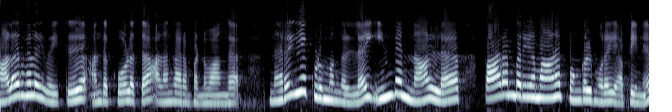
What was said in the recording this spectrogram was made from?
மலர்களை வைத்து அந்த கோலத்தை அலங்காரம் பண்ணுவாங்க. நிறைய குடும்பங்களில் இந்த நாளில் பாரம்பரியமான பொங்கல் முறை அப்படின்னு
